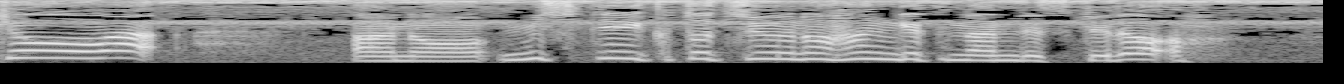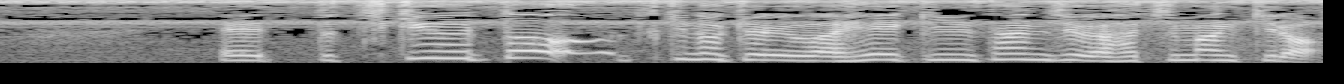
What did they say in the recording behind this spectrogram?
今日は、あの、見していく途中の半月なんですけど、えっと、地球と月の距離は平均38万キロ。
